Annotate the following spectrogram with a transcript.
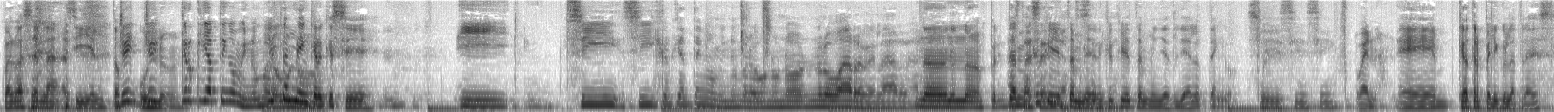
¿Cuál va a ser la, así el top Yo- yo uno? creo que ya tengo mi número Yo también uno. creo que sí. Y sí, sí, creo que ya tengo mi número uno. No, no lo voy a revelar. a No, no, no. Pero también, creo que día, yo también. Creo que yo también ya, lo tengo. Sí, sí, sí. Bueno, eh, ¿qué otra película traes?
